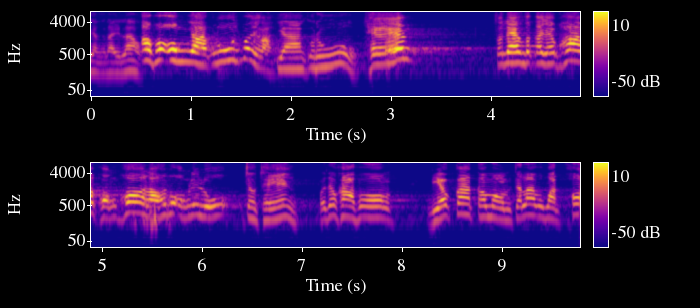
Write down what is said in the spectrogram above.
อย่างไรเล่าอ้าวพระองค์อยากรู้ใช่ไหมคะอยากรู้ เถง แสดงศักยภาพของพ่อเราให้พระองค์ได้รู้ เจ้าเทงพระเจ้าค่ะพระองค์ เดี๋ยวก้ากระหม่อมจะเล่าประวัติพ่อ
